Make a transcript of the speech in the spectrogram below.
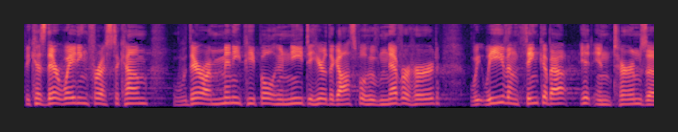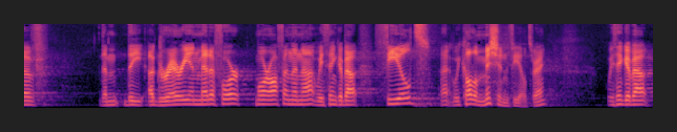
because they're waiting for us to come. There are many people who need to hear the gospel who've never heard. We, we even think about it in terms of the, the agrarian metaphor more often than not. We think about fields, uh, we call them mission fields, right? We think about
